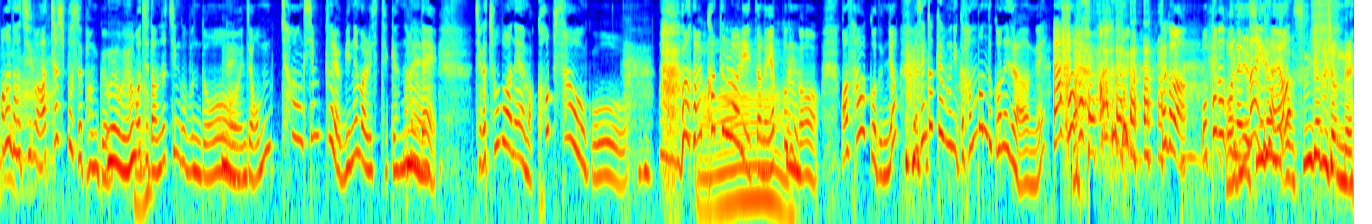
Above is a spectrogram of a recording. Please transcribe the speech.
아, 나 지금 아차 싶었어요, 방금. 왜요, 왜요? 어, 제 남자친구분도 네. 이제 엄청 심플해요. 미니멀리스트긴 한데, 네. 제가 초반에 막 컵 사오고 커틀러리 있잖아요 예쁜 거 막 사왔거든요. 생각해 보니까 한 번도 꺼내질 않았네. 잠깐만 오빠가 보냈나 숨겨, 이 사연? 어, 숨겨두셨네.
